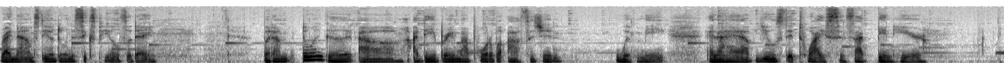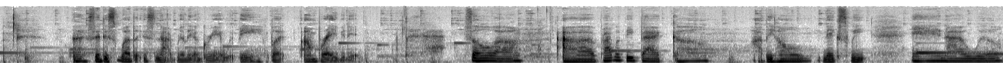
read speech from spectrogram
Right now, I'm still doing the six pills a day. But I'm doing good. Uh, I did bring my portable oxygen with me, and I have used it twice since I've been here. I said, this weather is not really agreeing with me, but I'm braving it. So uh, I'll probably be back. Uh, be home next week and I will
